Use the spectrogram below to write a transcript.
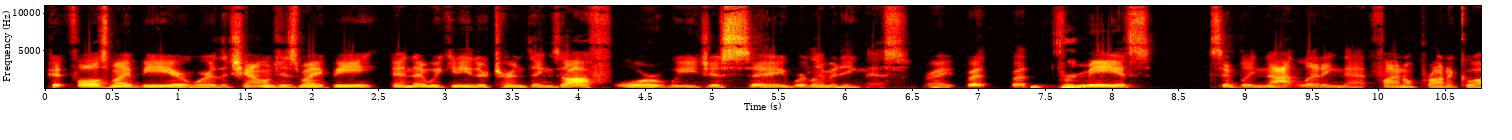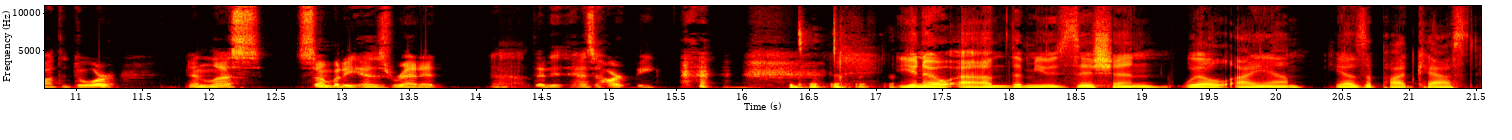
pitfalls might be or where the challenges might be. And then we can either turn things off or we just say we're limiting this. Right. But, but for me, it's simply not letting that final product go out the door unless somebody has read it uh, that it has a heartbeat. you know, um, the musician will.i.am. He has a podcast,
